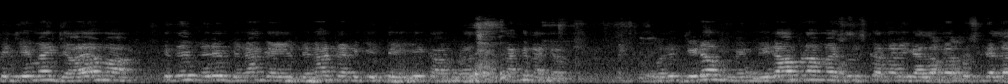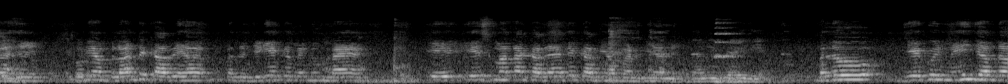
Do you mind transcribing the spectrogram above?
ਤੇ ਜੇ ਮੈਂ ਜਾਇਆ ਮਾਂ ਕਿਤੇ ਮੇਰੇ ਬਿਨਾਂ ਗਏ ਬਿਨਾਂ ਅਟੈਂਡ ਕੀਤੇ ਇਹ ਕਾਨਫਰੰਸ ਲੰਘ ਨਾ ਜਾਵੇ ਮਤਲਬ ਜਿਹੜਾ ਮੇਰਾ ਆਪਣਾ ਮਹਿਸੂਸ ਕਰਨ ਵਾਲੀ ਗੱਲ ਆ ਮੈਂ ਕੁਝ ਗੱਲਾਂ ਇਹ ਥੋੜੀਆਂ ਬਲੰਟ ਕਰ ਰਿਹਾ ਮਤਲਬ ਜਿਹੜੀਆਂ ਕਿ ਮੈਨੂੰ ਮੈਂ ਇਹ ਇਸ ਮਨ ਕਰ ਰਿਹਾ ਕਿ ਕਰਨੀਆਂ ਬਣਦੀਆਂ ਨੇ। ਮਤਲਬ ਜੇ ਕੋਈ ਨਹੀਂ ਜਾਂਦਾ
